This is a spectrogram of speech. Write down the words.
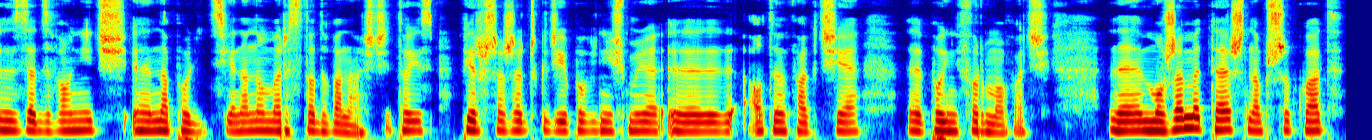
y, zadzwonić y, na policję, na numer 112. To jest pierwsza rzecz, gdzie powinniśmy y, o tym fakcie poinformować. Możemy też na przykład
